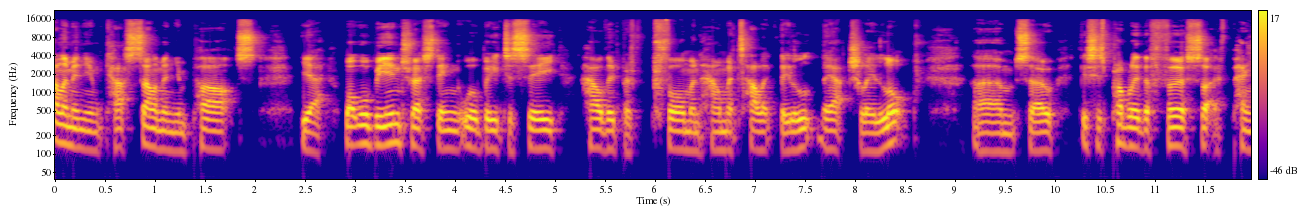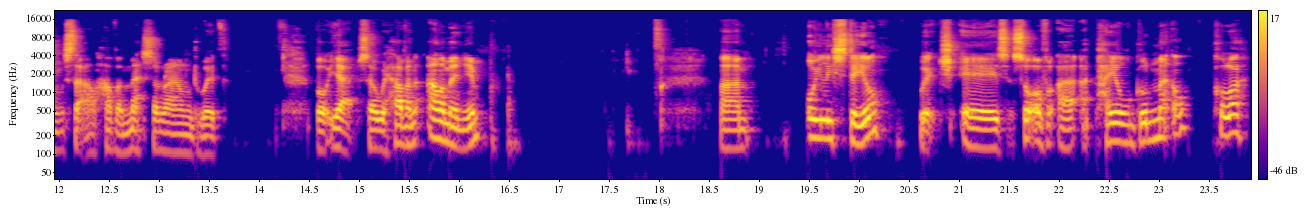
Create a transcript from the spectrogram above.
aluminium casts aluminium parts. Yeah what will be interesting will be to see how they perform and how metallic they they actually look um, so this is probably the first set of paints that I'll have a mess around with. But yeah, so we have an aluminium, um, oily steel, which is sort of a, a pale gunmetal colour.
